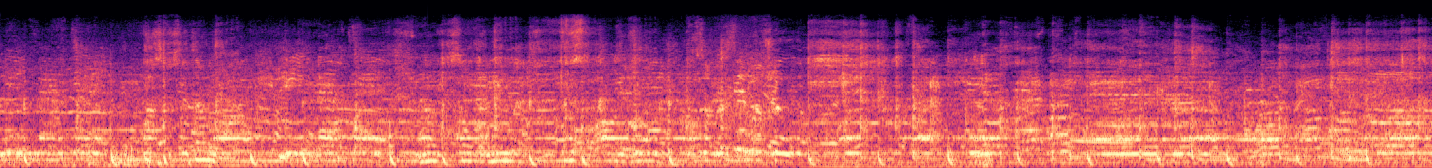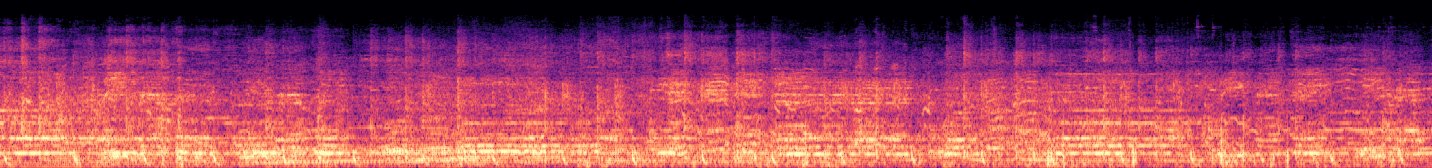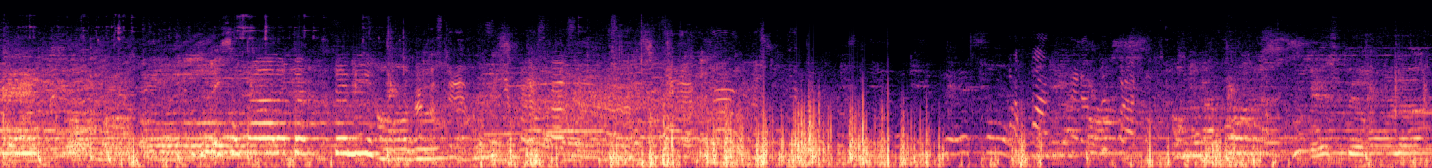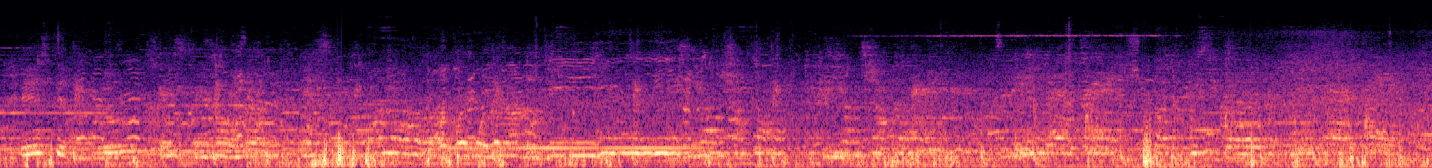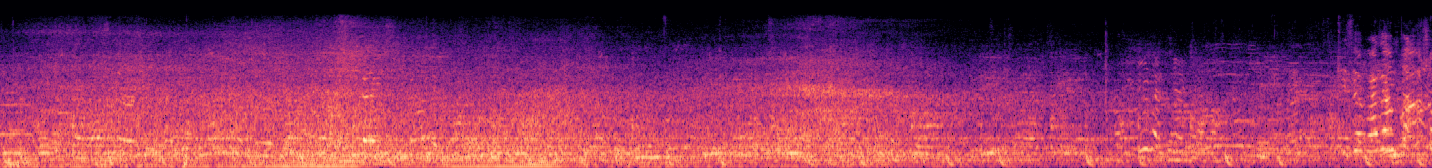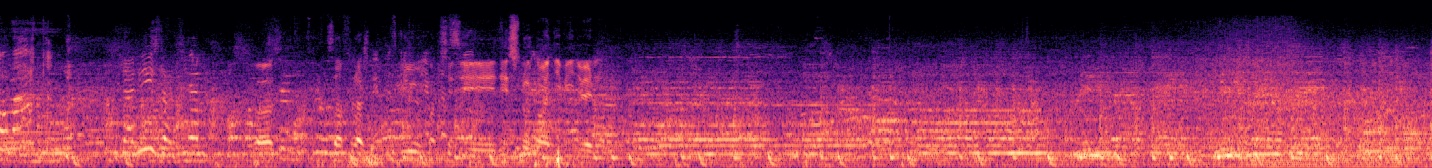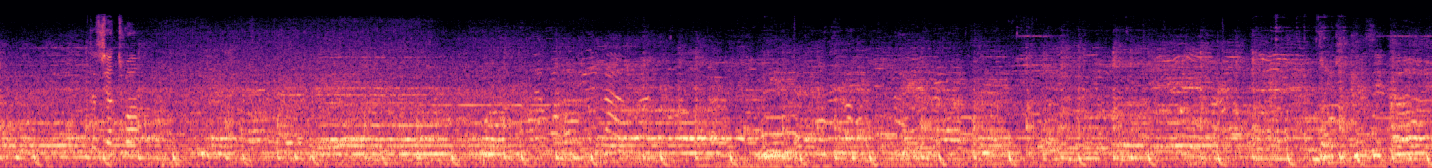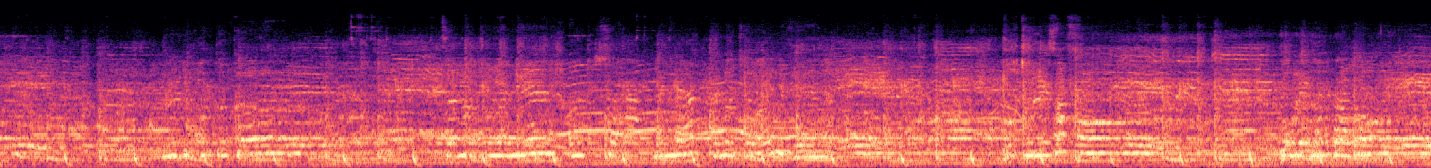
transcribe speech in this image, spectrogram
liberté, parce que c'est un droit, liberté, nous qui sommes à nous, tous rendez-vous, ensemble c'est le flou. Senhor.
